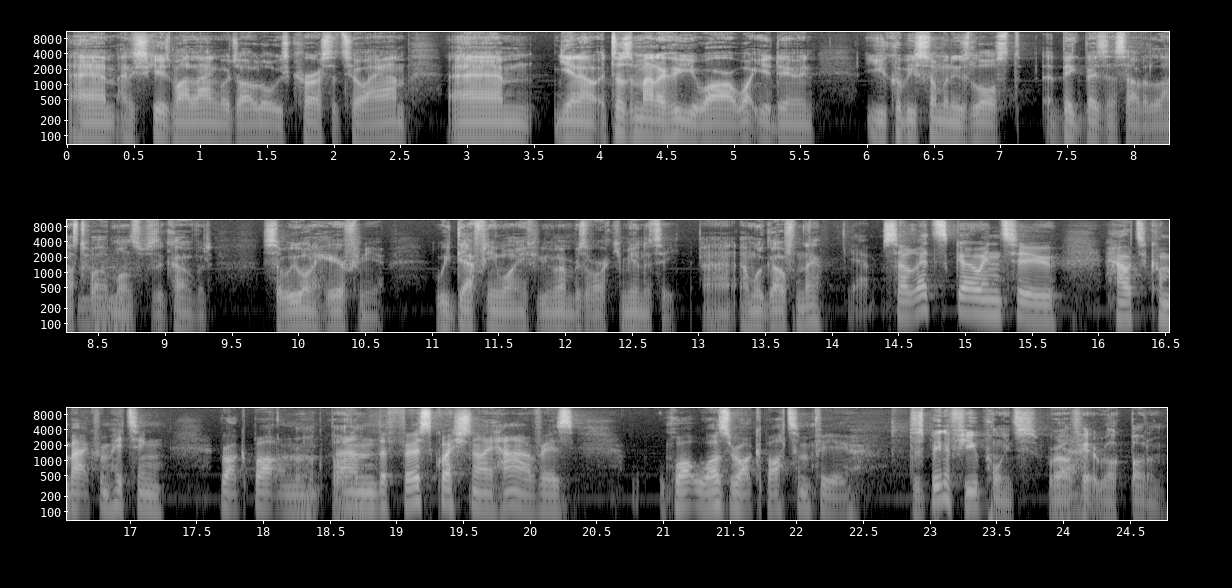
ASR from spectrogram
Um, and excuse my language, I will always curse at who I am. Um, you know, it doesn't matter who you are, what you're doing. You could be someone who's lost a big business over the last 12 Mm-hmm. months because of COVID. So we want to hear from you. We definitely want you to be members of our community, uh, and we'll go from there. Yeah. So let's go into how to come back from hitting rock bottom. And the first question I have is what was rock bottom for you? There's been a few points where I've hit rock bottom.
